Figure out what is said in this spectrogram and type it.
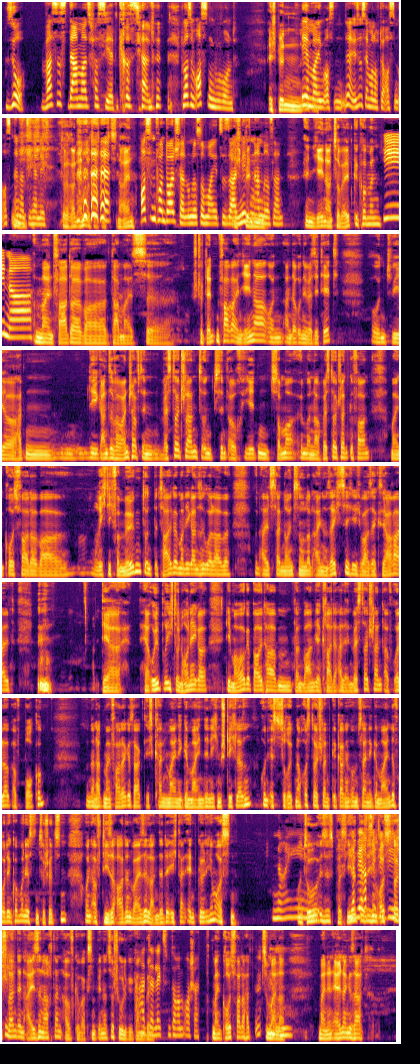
So, was ist damals passiert? Christian, du hast im Osten gewohnt. Ich bin. Ehemalig im Osten. Ja, es ist immer noch der Osten. Osten ändert sich ja nicht. Daran ändert sich nichts, nein. Osten von Deutschland, um das nochmal hier zu sagen, ich nicht ein anderes Land. In Jena zur Welt gekommen. Jena. Mein Vater war damals äh, Studentenfahrer in Jena und an der Universität. Und wir hatten die ganze Verwandtschaft in Westdeutschland und sind auch jeden Sommer immer nach Westdeutschland gefahren. Mein Großvater war richtig vermögend und bezahlte immer die ganzen Urlaube. Und als dann 1961, ich war sechs Jahre alt, der Herr Ulbricht und Honecker die Mauer gebaut haben, dann waren wir gerade alle in Westdeutschland auf Urlaub auf Borkum. Und dann hat mein Vater gesagt, ich kann meine Gemeinde nicht im Stich lassen und ist zurück nach Ostdeutschland gegangen, um seine Gemeinde vor den Kommunisten zu schützen. Und auf diese Art und Weise landete ich dann endgültig im Osten. Nein. Und so ist es passiert, dass ich in Ostdeutschland in Eisenach dann aufgewachsen bin und zur Schule gegangen hat bin. Hat der Lex doch am Oscher. Mein Großvater hat zu meiner, meinen Eltern gesagt,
